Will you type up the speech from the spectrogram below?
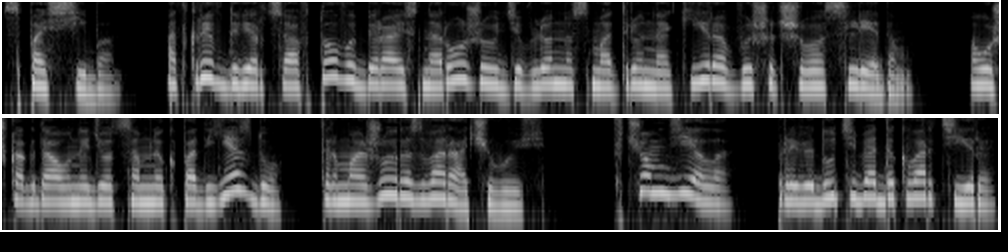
«спасибо». Открыв дверцу авто, выбираюсь наружу и удивленно смотрю на Кира, вышедшего следом. А уж когда он идет со мной к подъезду, торможу и разворачиваюсь. «В чем дело? Проведу тебя до квартиры».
